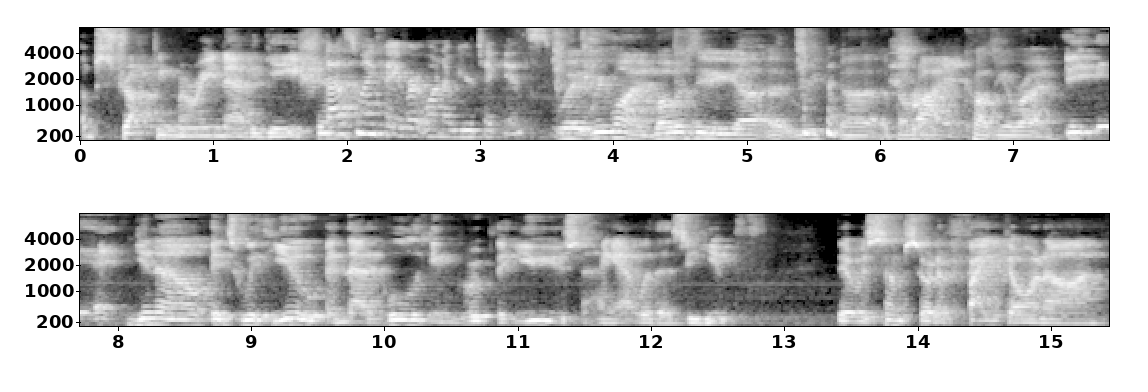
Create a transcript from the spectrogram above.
obstructing marine navigation. That's my favorite one of your tickets. Wait, rewind. What was the uh, uh, re- uh, A riot. causing a riot? It- it- you know, it's with you and that hooligan group that you used to hang out with as a youth. There was some sort of fight going on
